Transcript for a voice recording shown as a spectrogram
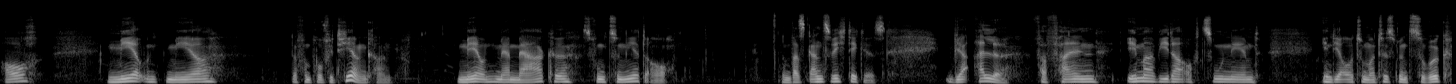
auch mehr und mehr davon profitieren kann. Mehr und mehr merke, es funktioniert auch. Und was ganz wichtig ist, wir alle verfallen immer wieder auch zunehmend in die Automatismen zurück,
